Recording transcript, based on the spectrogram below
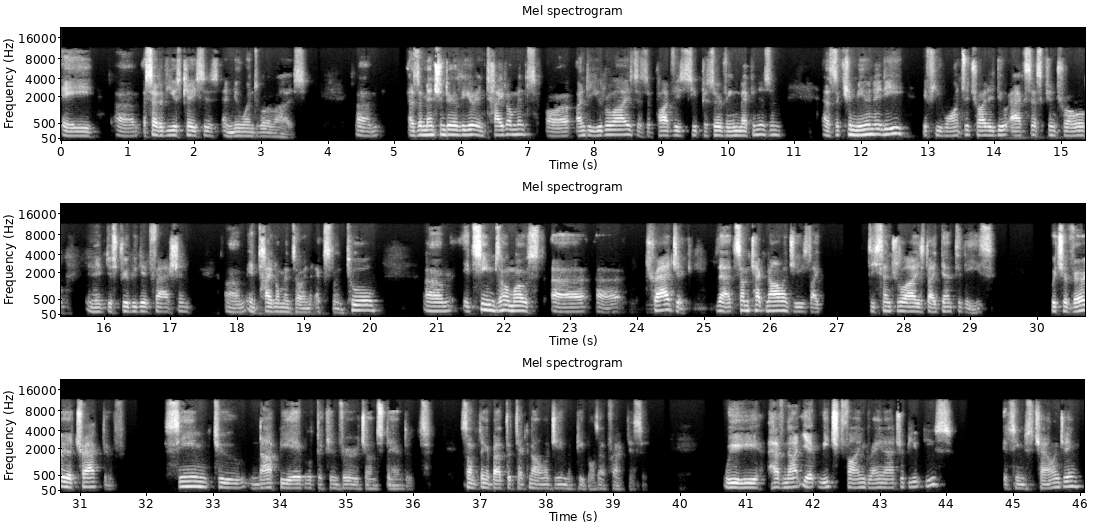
a, uh, a set of use cases and new ones will arise. Um, as I mentioned earlier, entitlements are underutilized as a privacy preserving mechanism. As a community, if you want to try to do access control in a distributed fashion, um, entitlements are an excellent tool. Um, it seems almost uh, uh, tragic that some technologies like decentralized identities, which are very attractive, seem to not be able to converge on standards, something about the technology and the people that practice it. We have not yet reached fine grain attribute use. It seems challenging.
